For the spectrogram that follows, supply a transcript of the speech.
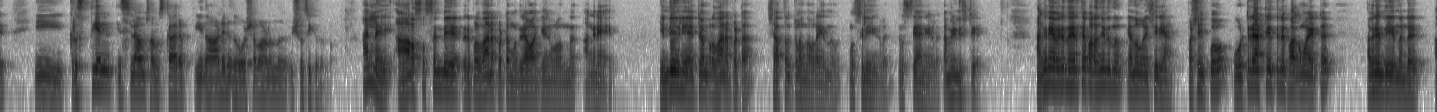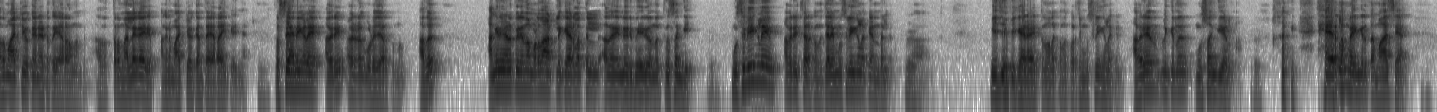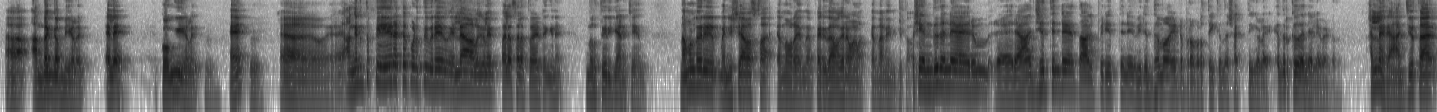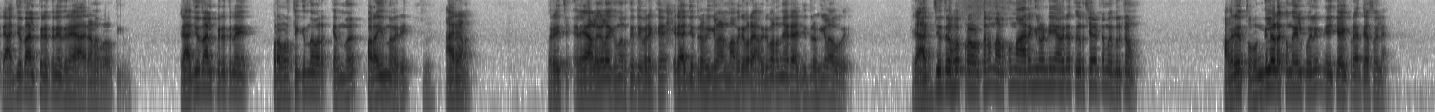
ഈ ക്രിസ്ത്യൻ ഇസ്ലാം സംസ്കാരം ഈ നാടിന് ദോഷമാണെന്ന് വിശ്വസിക്കുന്നുണ്ടോ? അല്ലേ ആർ എസ് എസിന്റെ ഒരു പ്രധാനപ്പെട്ട മുദ്രാവാക്യങ്ങളൊന്ന് അങ്ങനെയായിരുന്നു. ഇന്ത്യയിലെ ഏറ്റവും പ്രധാനപ്പെട്ട ശത്രുക്കളെന്ന് പറയുന്നത് മുസ്ലിങ്ങൾ ക്രിസ്ത്യാനികൾ കമ്മ്യൂണിസ്റ്റുകൾ. അങ്ങനെ അവർ നേരത്തെ പറഞ്ഞിരുന്നു എന്നുള്ളത് ശരിയാണ്. പക്ഷേ ഇപ്പോൾ വോട്ട് രാഷ്ട്രീയത്തിന്റെ ഭാഗമായിട്ട് അവരെന്ത് ചെയ്യുന്നുണ്ട്? അത് മാറ്റിവെക്കാനായിട്ട് തയ്യാറാവുന്നുണ്ട്. അതത്ര നല്ല കാര്യം. അങ്ങനെ മാറ്റിവെക്കാൻ തയ്യാറായി കഴിഞ്ഞാൽ. ക്രിസ്ത്യാനികളെ അവർ അവരുടെ കൂടെ ചേർക്കുന്നു. അത് അങ്ങനെയാണ് പിന്നെ നമ്മുടെ നാട്ടിൽ കേരളത്തിൽ അത് എന്നൊരു പേര് വന്നു ക്രിസംഗി. മുസ്ലിങ്ങളെയും അവർ ചേർക്കുന്നു. ചില മുസ്ലിങ്ങളൊക്കെ ഉണ്ടല്ലോ. ബി ജെ പിക്കാരായിട്ട് നടക്കുന്ന കുറച്ച് മുസ്ലിങ്ങളൊക്കെ ഉണ്ട്. അവരെ വിളിക്കുന്നത് മുസംഗികളാണ് കേരളം ഭയങ്കര തമാശയാണ്. അന്തം അല്ലേ? കൊങ്ങികൾ ഏ? അങ്ങനത്തെ പേരൊക്കെ കൊടുത്ത് ഇവരെ എല്ലാ ആളുകളെയും പല സ്ഥലത്തുമായിട്ട് ഇങ്ങനെ നിർത്തിയിരിക്കുകയാണ് ചെയ്യുന്നത്. നമ്മളുടെ ഒരു മനുഷ്യാവസ്ഥ എന്ന് പറയുന്നത് പരിതാപകരമാണ് എന്നാണ് എനിക്ക് തോന്നുന്നത്. പക്ഷെ എന്ത് തന്നെയായാലും രാജ്യത്തിന്റെ താല്പര്യത്തിന് വിരുദ്ധമായിട്ട് പ്രവർത്തിക്കുന്ന ശക്തികളെ എതിർക്കുക തന്നെയല്ലേ വേണ്ടത്? അല്ല രാജ്യ രാജ്യ താല്പര്യത്തിനെതിരെ ആരാണ് പ്രവർത്തിക്കുന്നത്? രാജ്യ താല്പര്യത്തിന് പ്രവർത്തിക്കുന്നവർ എന്ന് പറയുന്നവർ ആരാണ്? ഒരു ചില ആളുകളെയൊക്കെ നിർത്തിയിട്ട് ഇവരൊക്കെ രാജ്യദ്രോഹികളാണെന്ന് അവർ പറയാം. അവർ പറഞ്ഞാൽ രാജ്യദ്രോഹികളാവും അവർ രാജ്യദ്രോഹ പ്രവർത്തനം നടത്തുന്ന ആരെങ്കിലും ഉണ്ടെങ്കിൽ അവരെ തീർച്ചയായിട്ടും എതിർക്കണം. അവരെ തുറുങ്കിലടക്കുന്നതിൽ പോലും എനിക്ക് അഭിപ്രായ വ്യത്യാസമില്ല.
